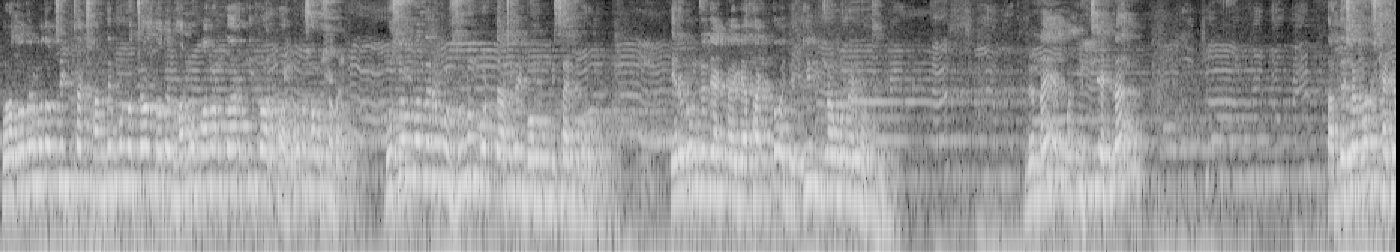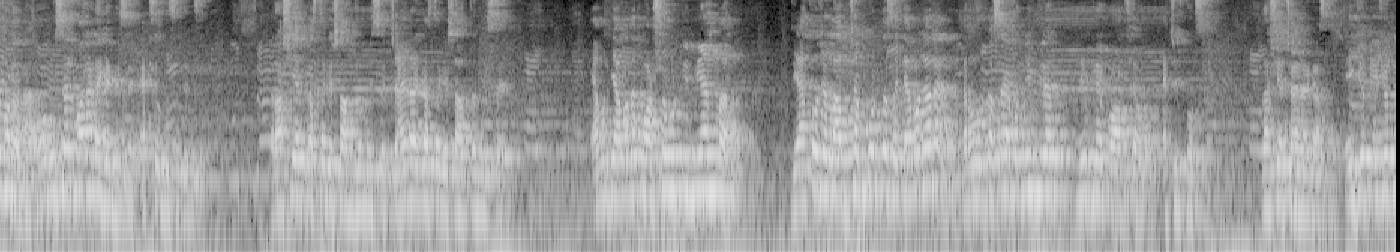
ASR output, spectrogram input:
তোরা তোদের মতো ঠিকঠাক, শান্তিপূর্ণ, চল, তোদের ধর্ম পালন কর, কী কর কর, কোনো সমস্যা নাই। মুসলমানদের উপর জুলুম করতে আসলেই মিসাইল পড়বে। এরকম যদি একটা ইয়ে থাকতো, ওই যে কিম মতো। জন্যই ওই পিচ্ছি একটা, তার দেশের মানুষ খাইতে পারে না। ও মিসাইল মানে রেখে দিছে, একশো, দুশো, তিনশো। রাশিয়ার কাছ থেকে সাহায্য নিচ্ছে চায়নার কাছ থেকে সাহায্য নিচ্ছে এমনকি আমাদের পার্শ্ববর্তী মিয়ানমার, যে এত যে লাভঝাপ করতেছে, কেন জানেন? কারণ ওর কাছে এখন নিউক্লিয়ার নিউক্লিয়ার পাওয়ার অ্যাচিভ করছে। রাশিয়া, চায়নার কাছে। এই জন্য এই জন্য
